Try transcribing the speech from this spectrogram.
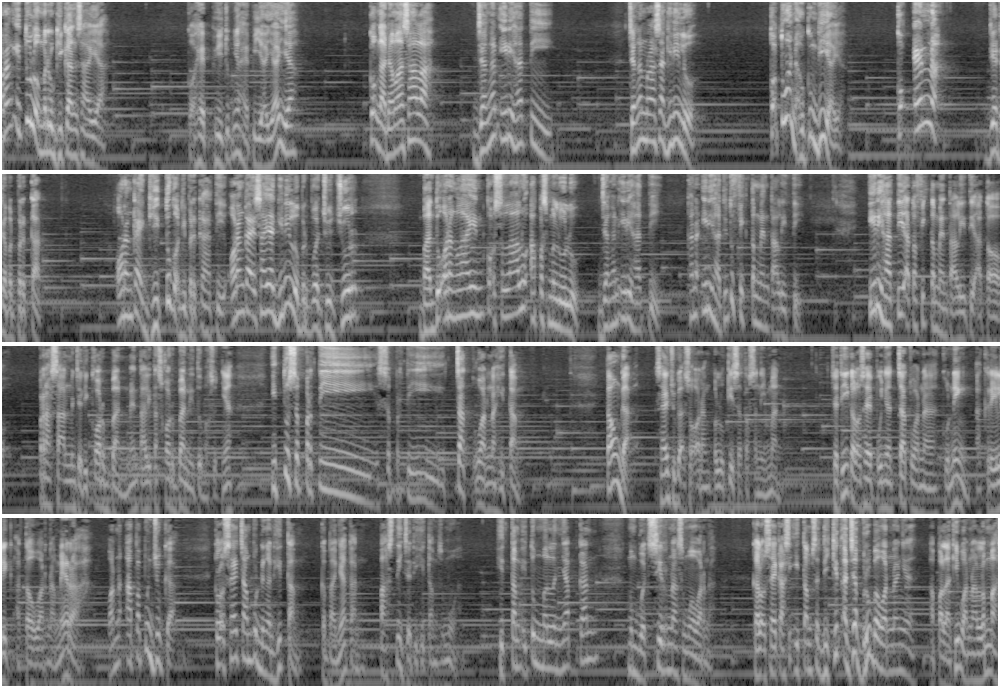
Orang itu loh merugikan saya. Kok happy, hidupnya happy ya ya ya. Kok nggak ada masalah? Jangan iri hati. Jangan merasa gini loh. Kok Tuhan nggak hukum dia ya? Kok enak dia dapat berkat? Orang kayak gitu kok diberkati. Orang kayak saya gini loh berbuat jujur, bantu orang lain kok selalu apes melulu. Jangan iri hati. Karena iri hati itu victim mentality. Iri hati atau victim mentality atau perasaan menjadi korban, mentalitas korban itu maksudnya. Itu seperti seperti cat warna hitam. Tahu nggak? Saya juga seorang pelukis atau seniman. Jadi kalau saya punya cat warna kuning, akrilik atau warna merah, warna apa pun juga, kalau saya campur dengan hitam, kebanyakan pasti jadi hitam semua. Hitam itu melenyapkan, membuat sirna semua warna. Kalau saya kasih hitam sedikit aja berubah warnanya, apalagi warna lemah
